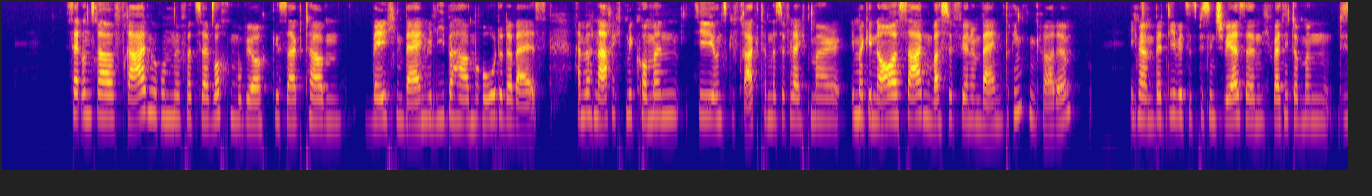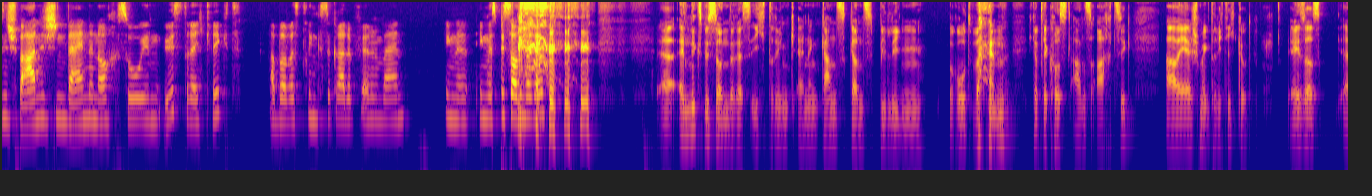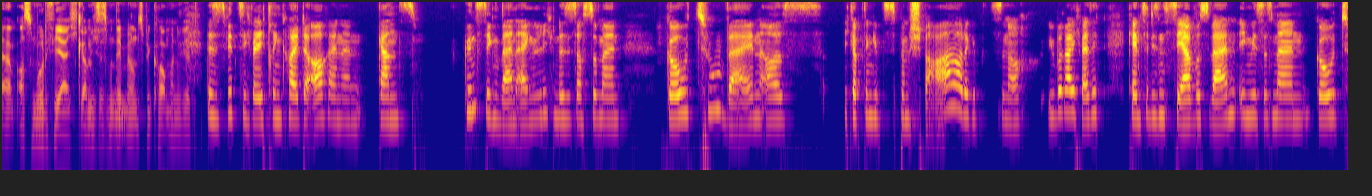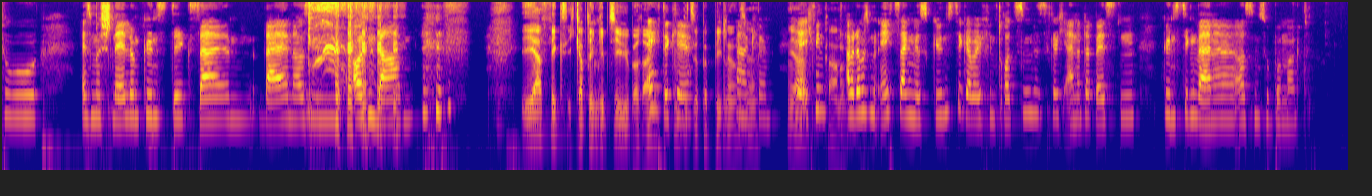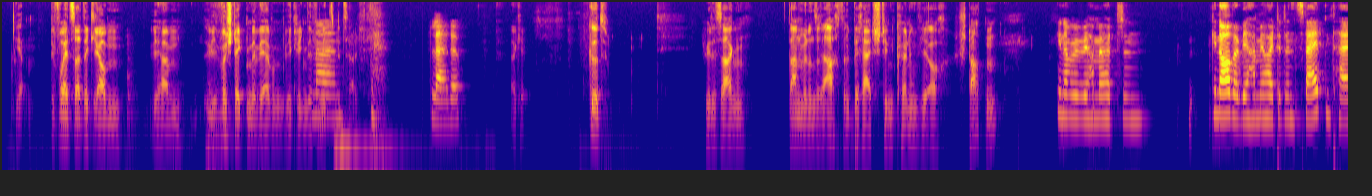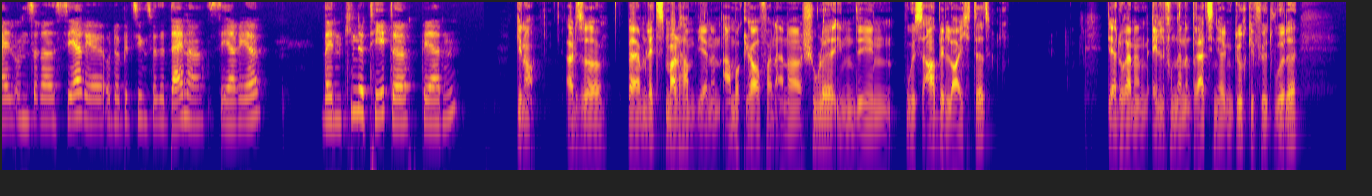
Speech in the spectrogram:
Seit unserer Fragenrunde vor zwei Wochen, wo wir auch gesagt haben, welchen Wein wir lieber haben, rot oder weiß, haben wir auch Nachrichten bekommen, die uns gefragt haben, dass wir vielleicht mal immer genauer sagen, was wir für einen Wein trinken gerade. Ich meine, bei dir wird es jetzt ein bisschen schwer sein. Ich weiß nicht, ob man diesen spanischen Wein dann auch so in Österreich kriegt. Aber was trinkst du gerade für einen Wein? Irgende, irgendwas Besonderes? äh, nichts Besonderes. Ich trinke einen ganz, ganz billigen Rotwein. Ich glaube, der kostet 1,80. Aber er schmeckt richtig gut. Er ist aus, äh, aus Murcia. Ich glaube nicht, dass man den bei uns bekommen wird. Das ist witzig, weil ich trinke heute auch einen ganz günstigen Wein eigentlich. Und das ist auch so mein Go-To-Wein aus ich glaube, den gibt's beim Spar oder gibt's noch überall. Ich weiß nicht. Kennst du diesen Servus-Wein? Irgendwie ist das mein Go-To. Es muss schnell und günstig sein. Wein aus dem, aus dem Laden. Ja, fix. Ich glaube, den gibt's eh überall. Echt, okay. So bei und ah, okay. so. Ja, ja ich finde, aber da muss man echt sagen, der ist günstig, aber ich finde trotzdem, das ist, glaube ich, einer der besten günstigen Weine aus dem Supermarkt. Ja, bevor jetzt Leute glauben, wir haben, wir verstecken eine Werbung, wir kriegen dafür Nein. nichts bezahlt. Leider. Okay. Gut. Ich würde sagen, dann, wenn unsere Achtel bereitstehen, können wir auch starten. Genau, weil wir haben ja heute den, genau, weil wir haben ja heute den zweiten Teil unserer Serie oder beziehungsweise deiner Serie, wenn Kinder Täter werden. Genau. Also beim letzten Mal haben wir einen Amoklauf an einer Schule in den USA beleuchtet, der durch einen 11- und einen 13-Jährigen durchgeführt wurde.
